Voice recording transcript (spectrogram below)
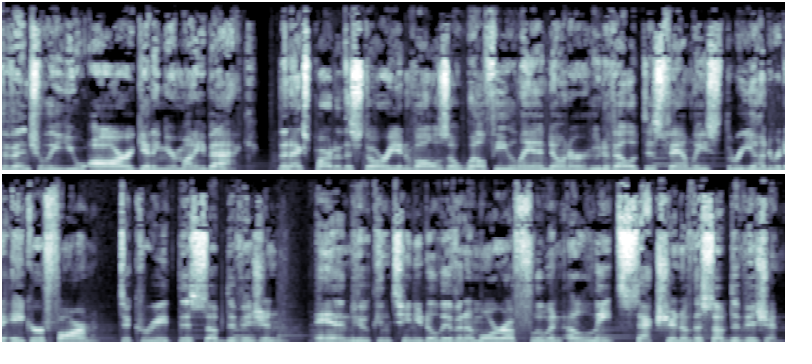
eventually you are getting your money back. The next part of the story involves a wealthy landowner who developed his family's 300 acre farm to create this subdivision and who continued to live in a more affluent elite section of the subdivision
